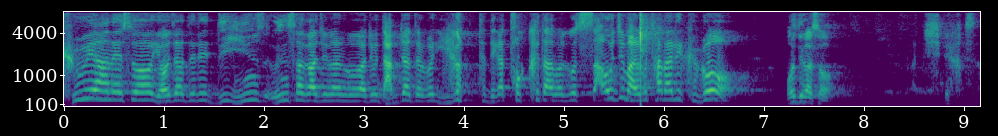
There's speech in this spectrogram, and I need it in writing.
교회 안에서 여자들이 네 인- 은사 가져간 거 가지고 남자들과 이것 다 내가 더 크다 하고 싸우지 말고 차라리 그거 어디 가서 집에 가서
